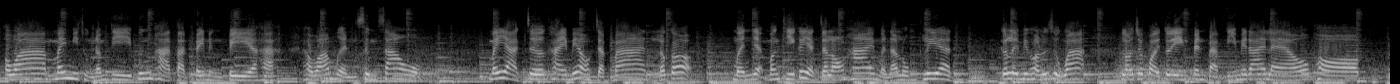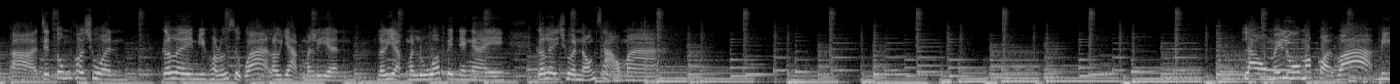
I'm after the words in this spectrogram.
เพราะว่าไม่มีถุงน้ำดีเพิ่งผ่าตัดไปหนึ่งปีอะค่ะภาวะเหมือนซึมเศร้า ไม่อยากเจอใครไม่ออกจากบ้าน แล้วก็เหมือนบางทีก็อยากจะร้องไห้เหมือนอารมณ์เครียด ก็เลยมีความรู้สึกว่าเราจะปล่อยตัวเองเป็นแบบนี้ไม่ได้แล้ว พอเจ๊ตุ้มเขาชวน ก็เลยมีความรู้สึกว่าเราอยากมาเรียน เราอยากมารู้ว่าเป็นยังไง ก็เลยชวนน้องสาวมาเราไม่รู้มาก่อนว่ามี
